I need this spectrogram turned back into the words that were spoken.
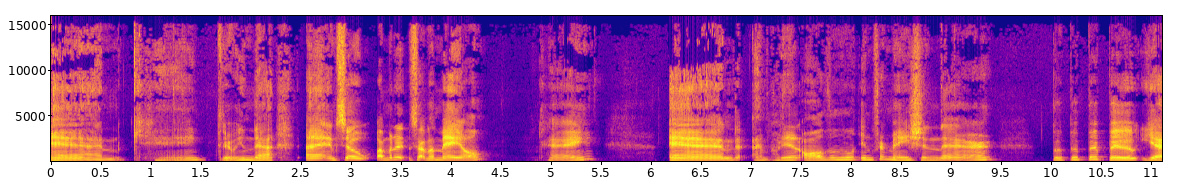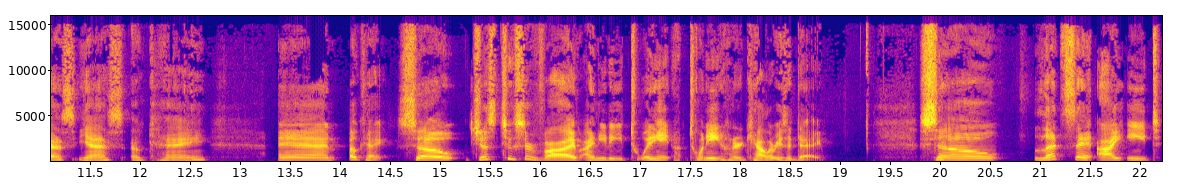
And okay, doing that. Uh, and so I'm gonna so I'm a male. Okay and I'm putting in all the little information there. Boop, boop, boop, boop. Yes, yes, okay. And okay, so just to survive, I need to eat 28 2,800 calories a day. So let's say I eat,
